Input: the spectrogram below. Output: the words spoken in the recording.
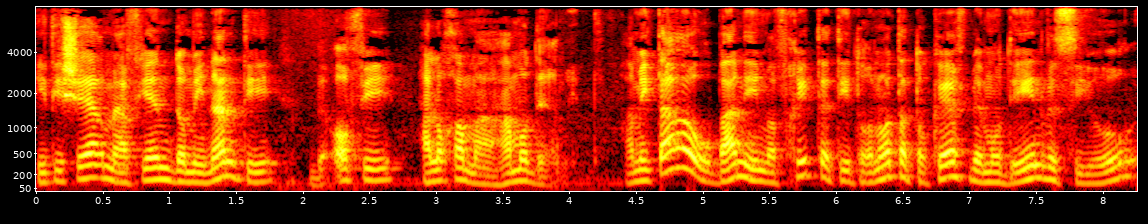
היא תישאר מאפיין דומיננטי באופי הלוחמה המודרנית. המתאר האורבני מפחית את יתרונות התוקף במודיעין וסיור,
